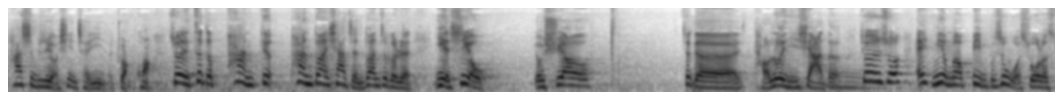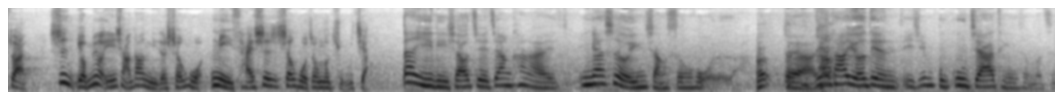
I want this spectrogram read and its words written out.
他是不是有性成瘾的状况，所以这个判断判断下诊断这个人也是有有需要。这个讨论一下的，就是说，哎，你有没有病？不是我说了算，是有没有影响到你的生活？你才是生活中的主角。但以李小姐这样看来，应该是有影响生活的啦。对啊，因为她有点已经不顾家庭什么之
